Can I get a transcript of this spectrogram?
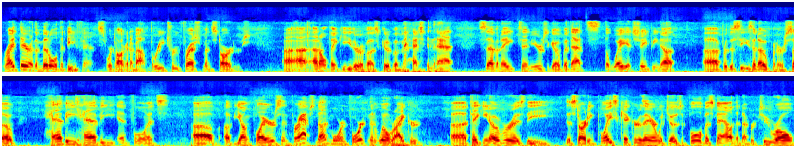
Right there in the middle of the defense, we're talking about three true freshman starters. Uh, I, I don't think either of us could have imagined that seven, eight, ten years ago, but that's the way it's shaping up uh, for the season opener. So heavy, heavy influence of, of young players, and perhaps none more important than Will Reichard uh, taking over as the the starting place kicker there with Joseph Bulovas now in the number two role.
